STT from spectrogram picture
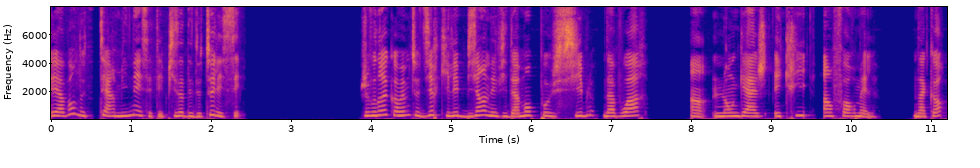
Et avant de terminer cet épisode et de te laisser, je voudrais quand même te dire qu'il est bien évidemment possible d'avoir un langage écrit informel. D'accord?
